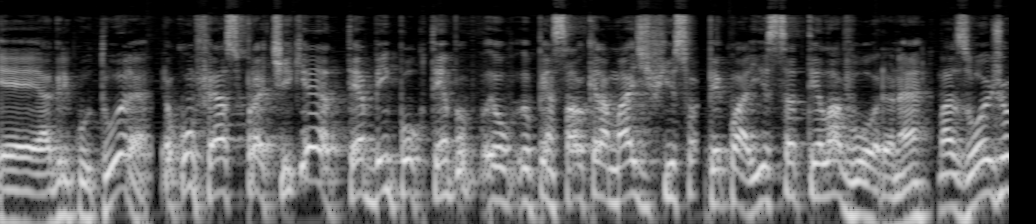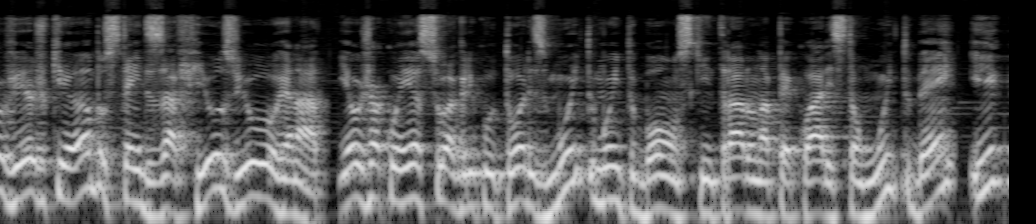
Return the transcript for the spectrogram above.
é, agricultura? Eu confesso para ti que até bem pouco tempo eu, eu pensava que era mais difícil o pecuarista ter lavoura, né? Mas hoje eu vejo que ambos têm desafios, viu, Renato? Eu já conheço agricultores muito, muito bons que entraram na pecuária e estão muito bem, e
